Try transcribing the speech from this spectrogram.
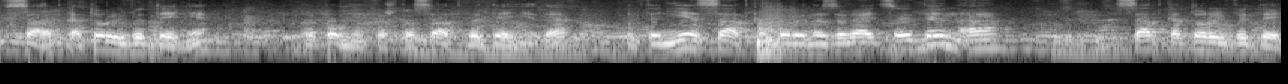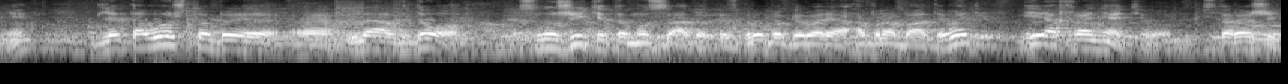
в сад, который в Эдене. Вы помните, что сад в Эдене, да? Это не сад, который называется Эден, а сад, который в Эдене. Для того, чтобы э, Лавдо служить этому саду, то есть, грубо говоря, обрабатывать и охранять его, сторожить.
